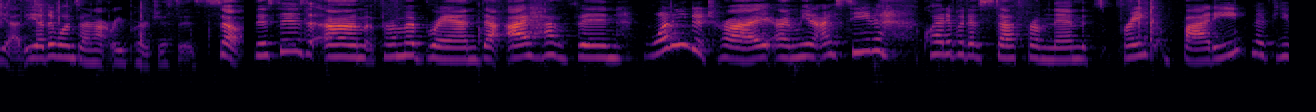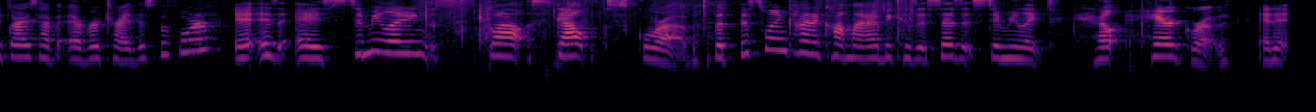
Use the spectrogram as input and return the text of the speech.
yeah, the other ones are not repurchases. So this is um, from a brand that I have been wanting to try. I mean, I've seen quite a bit of stuff from them. It's Frank Body. If you guys have ever tried this before, it is a stimulating scalp scrub. But this one kind of caught my eye because it says it stimulates hair growth and it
